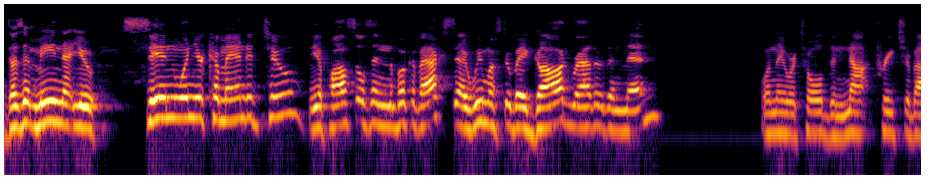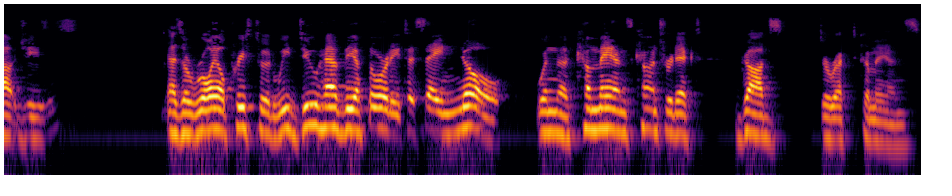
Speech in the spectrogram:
Does it mean that you sin when you're commanded to? The apostles in the book of Acts said we must obey God rather than men when they were told to not preach about Jesus. As a royal priesthood, we do have the authority to say no when the commands contradict God's direct commands.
